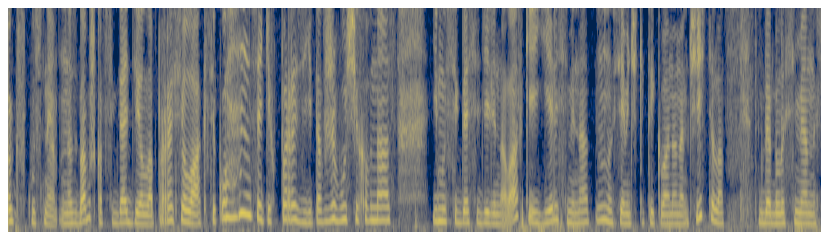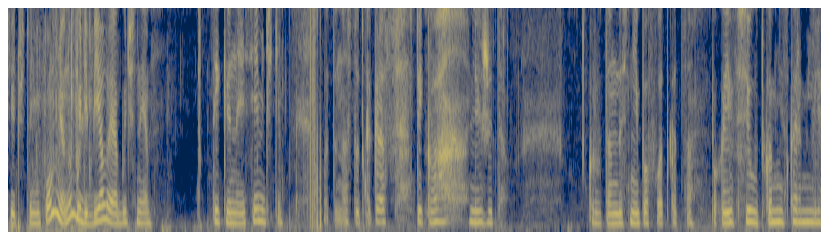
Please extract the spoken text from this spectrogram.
очень вкусные. У нас бабушка всегда делала профилактику всяких паразитов, живущих в нас. И мы всегда сидели на лавке и ели семена, ну, семечки тыквы она нам чистила. Тогда голосемянных я что-то не помню. Ну, были белые, обычные тыквенные семечки. Вот у нас тут как раз тыква лежит. Круто, надо с ней пофоткаться, пока ее все уткам не скормили.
